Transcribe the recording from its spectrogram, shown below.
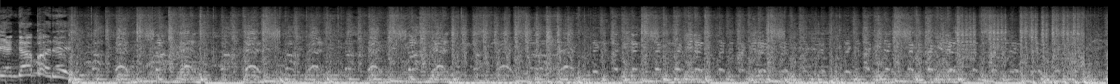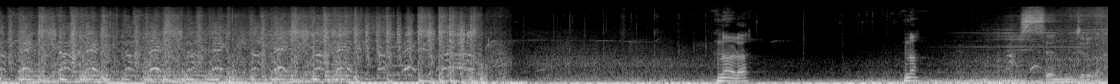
எங்க பாரு என்னடா? என்ன? செஞ்சிருவேன்.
